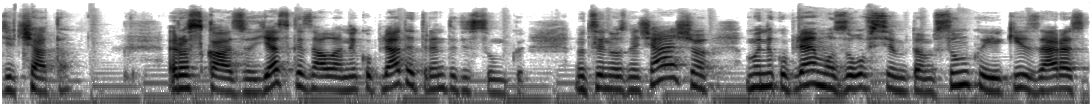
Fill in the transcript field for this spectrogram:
Дівчата, розказую, я сказала не купляти трендові сумки. Ну це не означає, що ми не купляємо зовсім там сумки, які зараз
